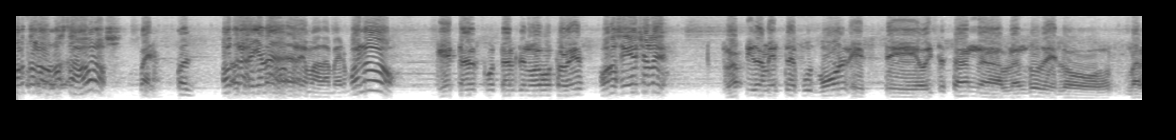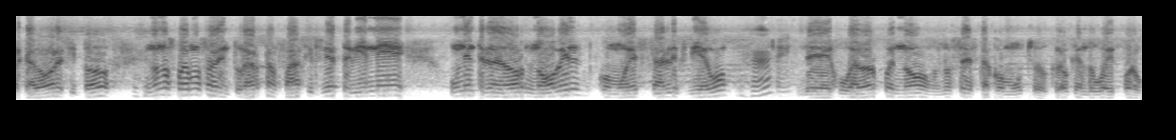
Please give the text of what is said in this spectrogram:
Córtalo, no está, vámonos. bueno, con- Otra, otra, llamada. Otra llamada, a ver. Bueno, ¿Qué tal? ¿Qué tal de nuevo otra vez? ahora sí, échale. Rápidamente de fútbol, este, ahorita están hablando de los marcadores y todo. No nos podemos aventurar tan fácil. Fíjate, viene un entrenador Nobel como es Alex Diego. De jugador, pues no, no se destacó mucho. Creo que anduvo ahí por,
